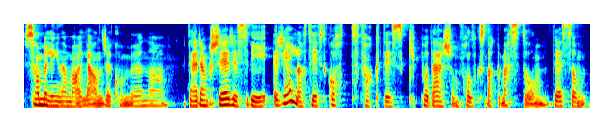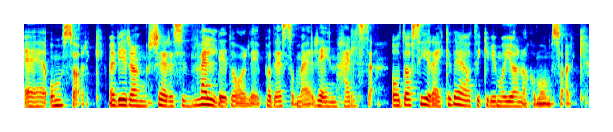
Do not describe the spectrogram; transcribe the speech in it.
sammenlignet med alle andre kommuner. Der rangeres vi relativt godt faktisk på der som folk snakker mest om, det som er omsorg. Men vi rangeres veldig dårlig på det som er ren helse. Og da sier jeg ikke det at ikke vi må gjøre noe med omsorg.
